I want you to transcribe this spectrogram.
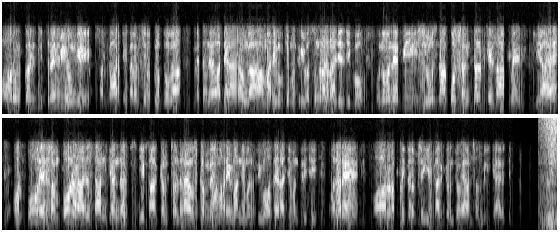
और उपकरण जितने भी होंगे, सरकार की तरफ़ से उपलब्ध होगा। मैं धन्यवाद देना चाहूँगा हमारी मुख्यमंत्री वसुंधरा राजे जी को। उन्होंने भी इस योजना को संकल्प के साथ में लिया है और पूरे संपूर्ण राजस्थान के अंदर ये कार्यक्रम चल रहा है। उस क्रम में हमारे माननीय मंत्री महोदय, राज्य मंत्री जी पधारे हैं और अपनी तरफ़ से ये कार्यक्रम जो है हम सब मिलकर आयोजित कर रहे।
